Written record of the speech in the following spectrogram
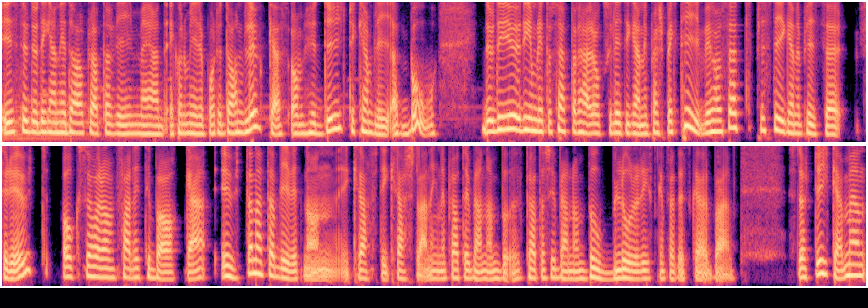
I Studio DN idag pratar vi med ekonomireporter Dan Lukas om hur dyrt det kan bli att bo. Det är ju rimligt att sätta det här också lite grann i perspektiv. Vi har sett stigande priser förut och så har de fallit tillbaka utan att det har blivit någon kraftig kraschlandning. Det pratar ibland om, pratas ibland om bubblor och risken för att det ska bara störtdyka. Men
